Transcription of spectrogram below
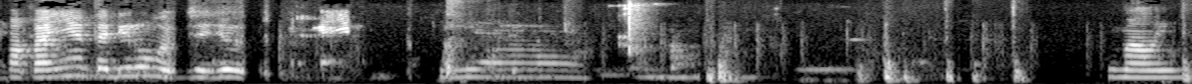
Makanya tadi lo nggak bisa jawab. Iya. Lima lima.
